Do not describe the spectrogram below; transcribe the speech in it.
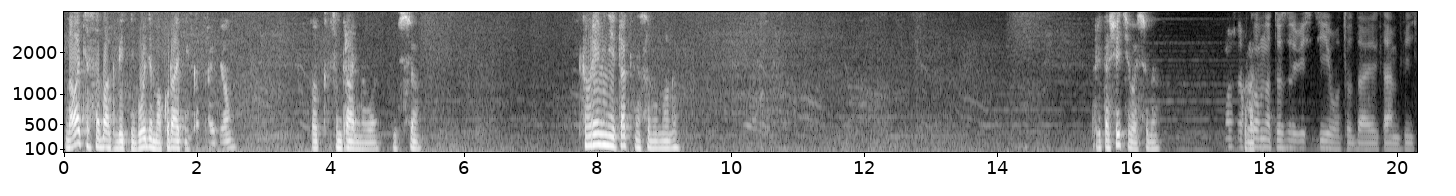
Давайте собак бить не будем, аккуратненько пройдем. Только центрального. И все. К времени и так не особо много. Притащить его сюда. Можно в Аккуратно. комнату завести его туда и там бить.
